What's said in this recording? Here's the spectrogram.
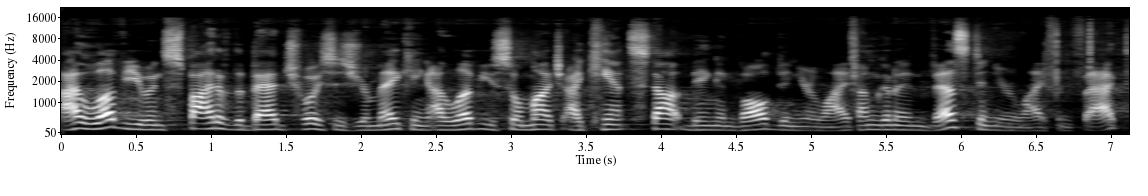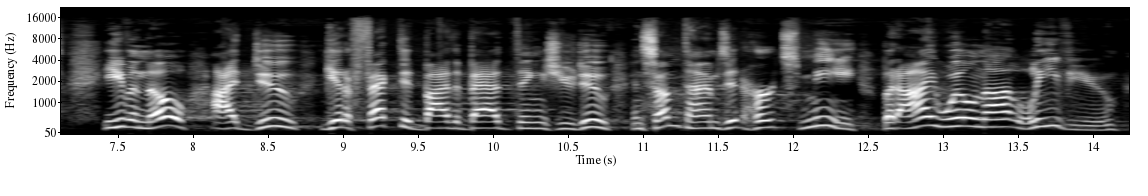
I love you in spite of the bad choices you're making. I love you so much, I can't stop being involved in your life. I'm going to invest in your life, in fact, even though I do get affected by the bad things you do. And sometimes it hurts me, but I will not leave you.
